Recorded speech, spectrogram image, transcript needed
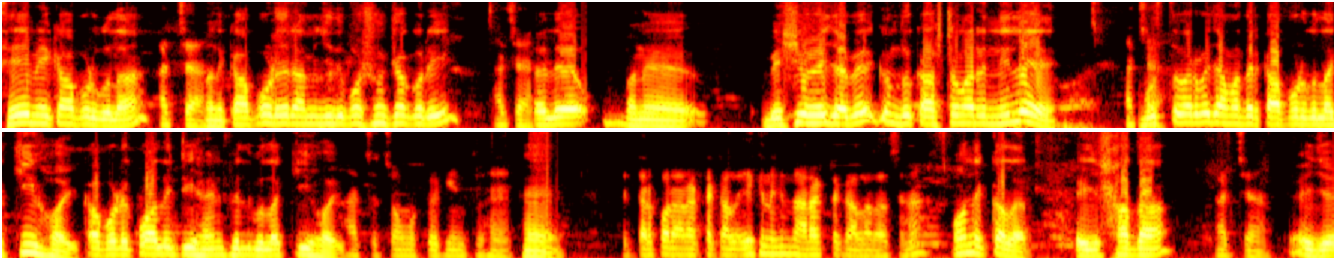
সেম এই কাপড়গুলা আচ্ছা। মানে কাপড়ের আমি যদি প্রশংসা করি আচ্ছা। তাহলে মানে বেশি হয়ে যাবে কিন্তু কাস্টমারের নিলে আচ্ছা। বুঝতে পারবে যে আমাদের কাপড়গুলা কি হয় কাপড়ের কোয়ালিটি হ্যান্ডফিলগুলা কি হয়। আচ্ছা চমৎকার কিন্তু হ্যাঁ। হ্যাঁ। তারপর আরেকটা কালার এখানে কিন্তু আরেকটা কালার আছে না? অনেক কালার এই যে সাদা আচ্ছা। এই যে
